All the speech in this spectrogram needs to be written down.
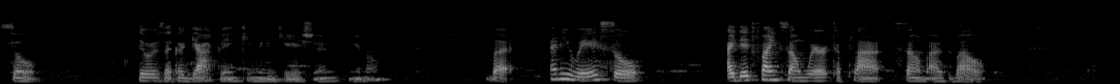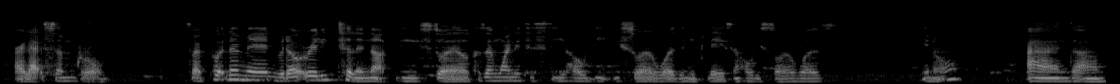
So there was like a gap in communication, you know. But anyway, so I did find somewhere to plant some as well, or let some grow. So I put them in without really tilling up the soil because I wanted to see how deep the soil was in the place and how the soil was, you know. And um,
